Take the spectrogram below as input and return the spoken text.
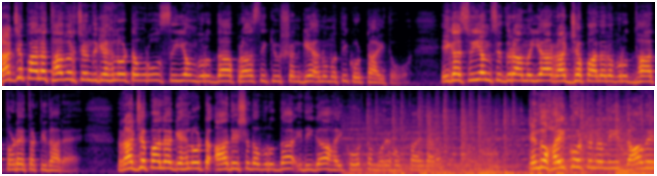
ರಾಜ್ಯಪಾಲ ಥಾವರ್ ಚಂದ್ ಗೆಹ್ಲೋಟ್ ಅವರು ಸಿಎಂ ವಿರುದ್ಧ ಪ್ರಾಸಿಕ್ಯೂಷನ್ಗೆ ಅನುಮತಿ ಕೊಟ್ಟಾಯಿತು. ಈಗ ಸಿಎಂ ಸಿದ್ದರಾಮಯ್ಯ ರಾಜ್ಯಪಾಲರ ವಿರುದ್ಧ ತೊಡೆ ತಟ್ಟಿದ್ದಾರೆ. ರಾಜ್ಯಪಾಲ ಗೆಹ್ಲೋಟ್ ಆದೇಶದ ವಿರುದ್ಧ ಇದೀಗ ಹೈಕೋರ್ಟ್ ಮೊರೆ ಹೋಗ್ತಾ ಇದ್ದಾರೆ. ಎಂದು ಹೈಕೋರ್ಟ್ನಲ್ಲಿ ದಾವೆ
